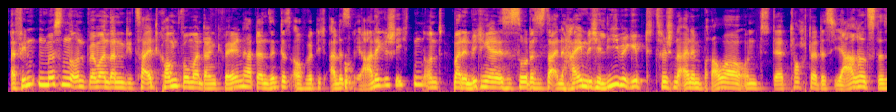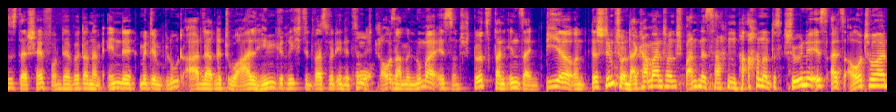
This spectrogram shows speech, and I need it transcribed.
erfinden müssen. Und wenn man dann die Zeit kommt, wo man dann Quellen hat, dann sind das auch wirklich alles reale Geschichten. Und bei den Wikingern ist es so, dass es da eine heimliche Liebe gibt zwischen einem Brauer und der Tochter des Jarls. Das ist der Chef und der wird dann am Ende mit dem Blutadler-Ritual hingerichtet, was wirklich eine ziemlich grausame Nummer ist und stürzt dann in sein Bier. Und das stimmt schon, da kann man schon spannende Sachen machen. Und das Schöne ist als Autor,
